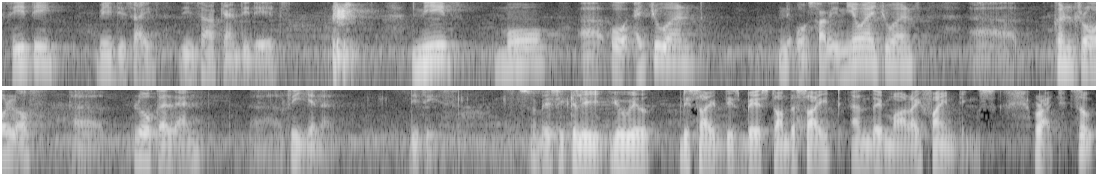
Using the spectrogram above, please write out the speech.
CT, we decide these are candidates. Needs more uh, or adjuvant, or sorry, neoadjuvant control of uh, local and uh, regional disease. So basically, you will decide this based on the site and the MRI findings. Right. So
